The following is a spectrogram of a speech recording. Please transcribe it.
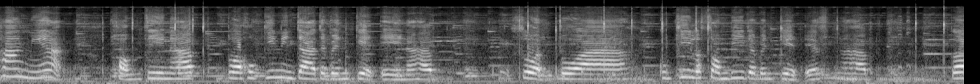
ภาคเนี้ยของจีนนะครับ ตัวคุกกี้นินจาจะเป็นเกรด A นะครับ ส่วนตัวคุกกี้รสซอมบี้จะเป็นเกรด S นะครับ ก็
